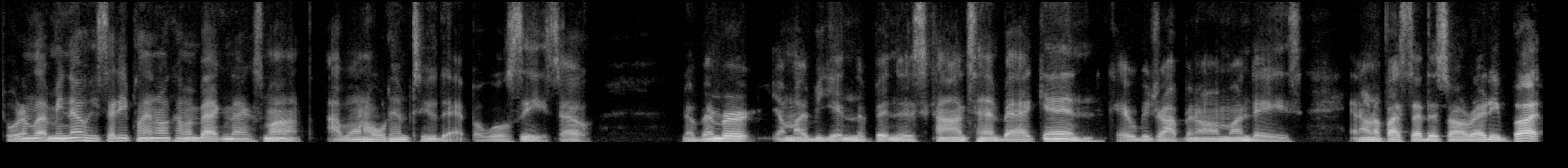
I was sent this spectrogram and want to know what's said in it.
Jordan let me know he said he planned on coming back next month. I won't hold him to that, but we'll see. So November, y'all might be getting the fitness content back in. Okay, we'll be dropping on Mondays. And I don't know if I said this already, but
